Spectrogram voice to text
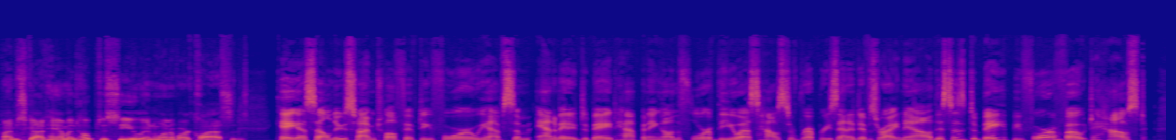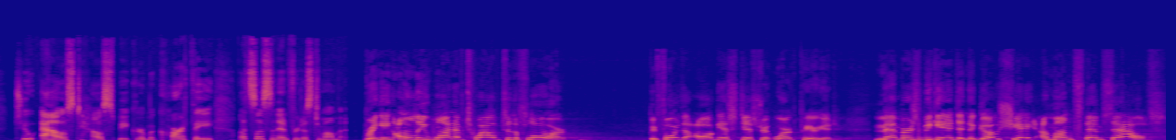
I'm Scott Hammond. Hope to see you in one of our classes. KSL News Time 1254. We have some animated debate happening on the floor of the U.S. House of Representatives right now. This is debate before a vote to oust, to oust House Speaker McCarthy. Let's listen in for just a moment. Bringing only one of 12 to the floor before the August district work period, members began to negotiate amongst themselves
